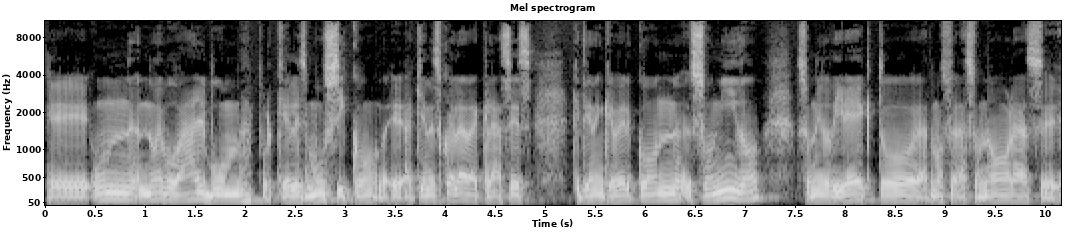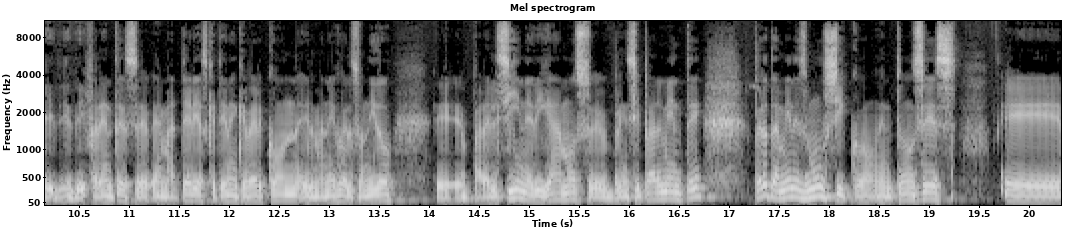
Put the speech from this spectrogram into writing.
eh, un nuevo álbum porque él es músico. Eh, aquí en la escuela da clases que tienen que ver con sonido, sonido directo, atmósferas sonoras, eh, diferentes materias que tienen que ver con el manejo del sonido para el cine, digamos, principalmente, pero también es músico. Entonces, eh,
